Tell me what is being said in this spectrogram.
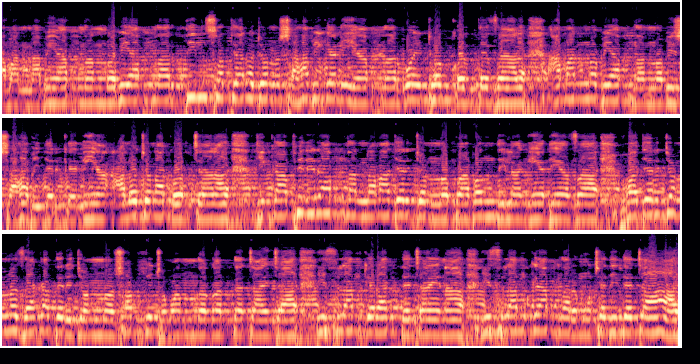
আমার নবী, আপনার নবী, আপনার তিনশো তেরো জন সাহাবিকে নিয়ে আপনার বৈঠক করতেছেন আমার নবী, আপনার নবী সাহাবিদেরকে নিয়ে আলোচনা করছেন যে কাফিরিরা আপনার নামাজের জন্য পাবন্দি লাগিয়ে দিয়েছে, হজের জন্য, জাকাতের জন্য সবকিছু বন্ধ করতে চাইছে, ইসলামকে রাখতে চায় না। ইসলামকে আপনার মুছে দিতে চায়।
